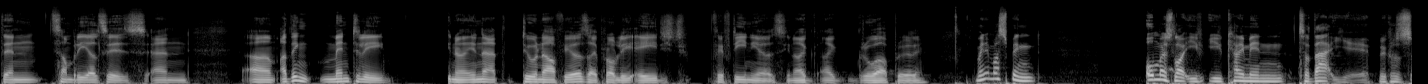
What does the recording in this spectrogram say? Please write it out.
then somebody else is, and um, I think mentally, you know, in that two and a half years, I probably aged 15 years. You know, I, I grew up really. I mean, it must have been almost like you you came in to that year because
